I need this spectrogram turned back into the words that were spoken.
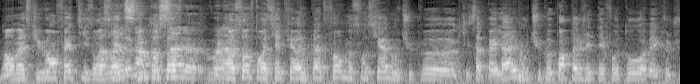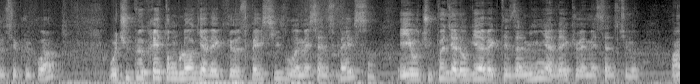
Non, mais si tu veux, en fait, ils ont Ah, essayé peu Microsoft, ça, le- voilà. Microsoft ont essayé de faire une plateforme sociale où tu peux, qui s'appelle Live, où tu peux partager tes photos avec je sais plus quoi, où tu peux créer ton blog avec euh, Spaces ou MSN Space, et où tu peux dialoguer avec tes amis avec euh, MSN si tu veux. Ouais.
